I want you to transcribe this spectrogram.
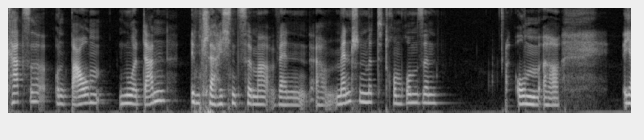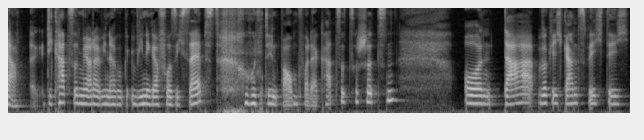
Katze und Baum nur dann im gleichen Zimmer, wenn äh, Menschen mit drumrum sind, um äh, ja, die Katze mehr oder weniger, vor sich selbst und den Baum vor der Katze zu schützen. Und da wirklich ganz wichtig,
